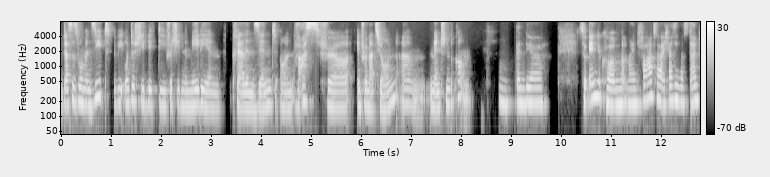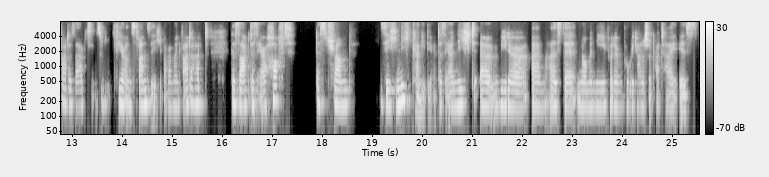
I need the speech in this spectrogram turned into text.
das ist, wo man sieht, wie unterschiedlich die verschiedenen Medienquellen sind und was für Informationen ähm, Menschen bekommen. Hm, wenn wir zu Ende kommen, mein Vater, ich weiß nicht, was dein Vater sagt zu 24, aber mein Vater hat gesagt, dass er hofft, dass Trump sich nicht kandidiert, dass er nicht äh, wieder ähm, als der Nominee für die Republikanische Partei ist.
